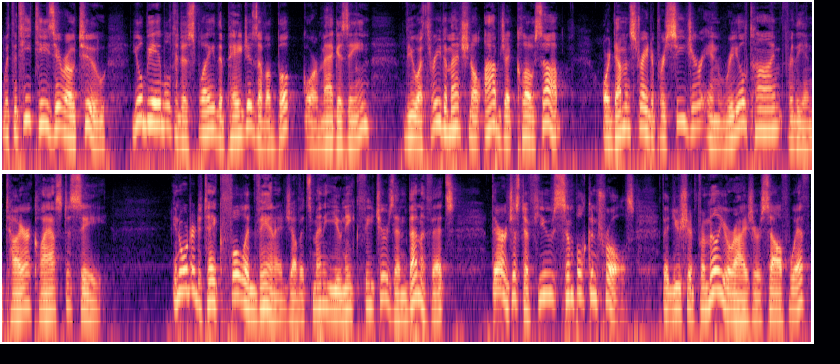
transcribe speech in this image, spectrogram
With the TT02, you'll be able to display the pages of a book or magazine, view a three-dimensional object close up, or demonstrate a procedure in real time for the entire class to see. In order to take full advantage of its many unique features and benefits, there are just a few simple controls that you should familiarize yourself with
